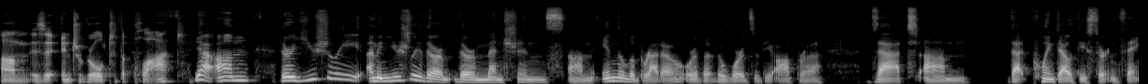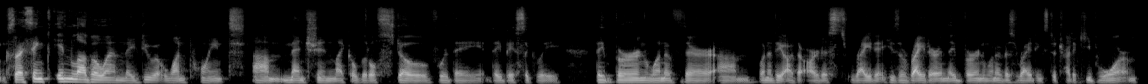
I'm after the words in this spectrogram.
Um, is it integral to the plot? Yeah, um, there are usually, I mean, usually there are there are mentions um, in the libretto or the, the words of the opera that um, that point out these certain things. So I think in La Boheme they do at one point um, mention like a little stove where they they basically they burn one of their um, one of the other artists writing. He's a writer, and they burn one of his writings to try to keep warm.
